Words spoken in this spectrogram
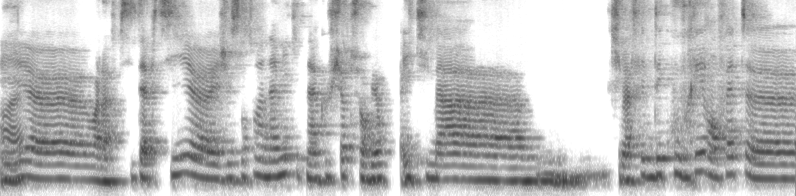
Et euh, voilà, petit à petit, euh, j'ai surtout un ami qui tenait un coffee shop sur Lyon et qui m'a qui m'a fait découvrir en fait euh,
